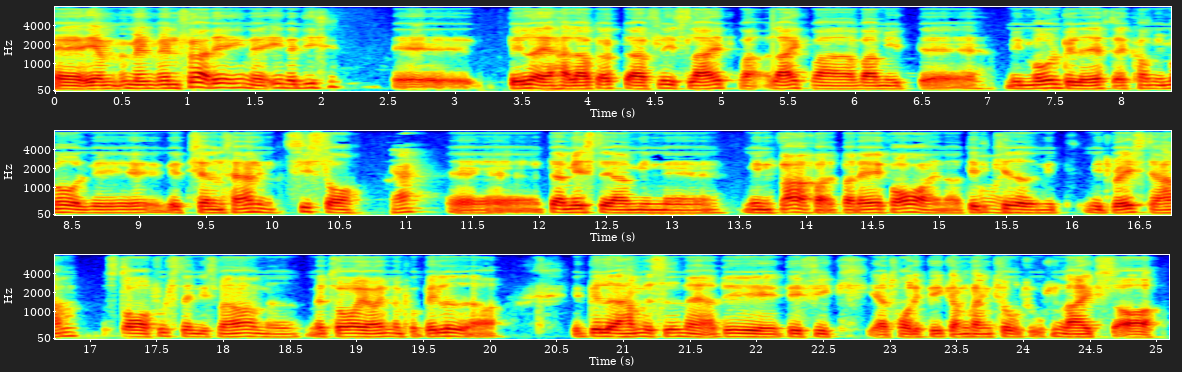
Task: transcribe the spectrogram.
Øh, ja, men, men før det, en af, en af de øh, billeder, jeg har lagt op, der er flest like, var, like var, var mit, øh, mit målbillede, efter jeg kom i mål ved, ved Challenge Herning sidste år. Ja, Øh, der mistede jeg min, øh, min far for et par dage i forvejen, og dedikerede oh, ja. mit, mit race til ham. Står fuldstændig smadret med, med tårer i øjnene på billedet, og et billede af ham ved siden af, og det, det fik, jeg tror det fik omkring 2.000 likes og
